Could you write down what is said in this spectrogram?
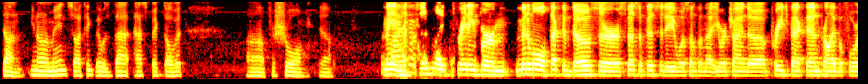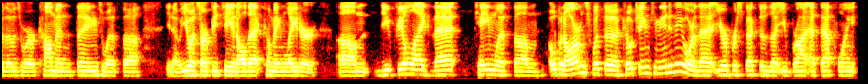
done. You know what I mean? So I think there was that aspect of it uh, for sure. Yeah. I mean, it sounds like training for minimal effective dose or specificity was something that you were trying to preach back then, probably before those were common things with, uh, you know, USRPT and all that coming later. Um, do you feel like that came with um, open arms with the coaching community, or that your perspectives that you brought at that point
